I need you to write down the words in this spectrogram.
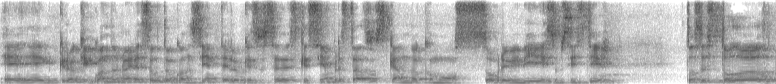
eh, creo que cuando no eres autoconsciente lo que sucede es que siempre estás buscando como sobrevivir y subsistir. Entonces todo,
